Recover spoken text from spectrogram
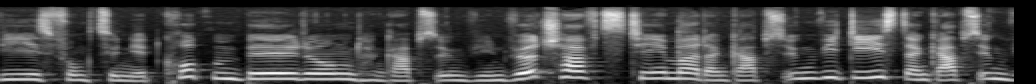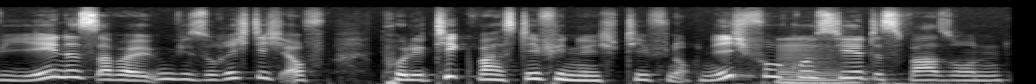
wie es funktioniert, Gruppenbildung, dann gab es irgendwie ein Wirtschaftsthema, dann gab es irgendwie dies, dann gab es irgendwie jenes, aber irgendwie so richtig auf Politik war es definitiv noch nicht fokussiert. Mhm. Es war so ein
